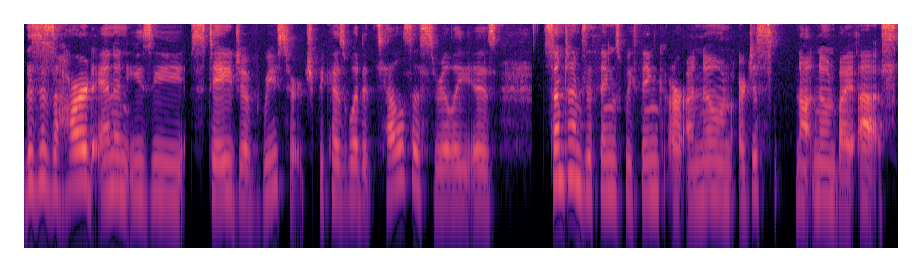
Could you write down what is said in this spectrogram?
This is a hard and an easy stage of research because what it tells us really is sometimes the things we think are unknown are just not known by us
